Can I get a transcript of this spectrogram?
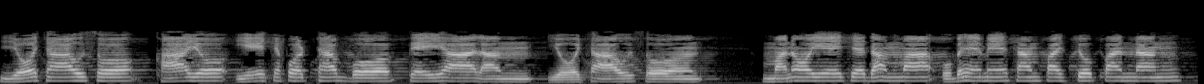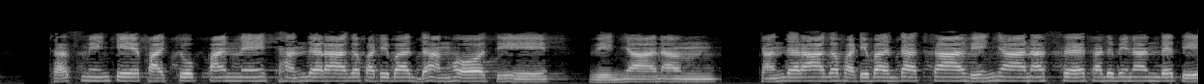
යෝචාවුසෝ කායෝ යේච පොට්ටබ්බෝ පේයාලම් යෝචාවුසෝ මනෝ යේච ධම්මා උභයමේ සම්පච්චුප්පන්නං තස්මින් චේ පච්චුප්පන්නේ චන්දරාග පටිබද්ධං හෝති විඥානං චන්දරාග පටිබද්ධත්තා විඥානස්ස තදබිනන්දති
